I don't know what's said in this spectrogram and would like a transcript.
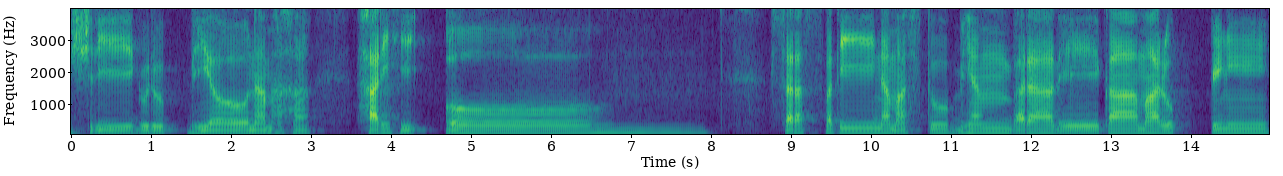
श्रीगुरुभ्यो नमः। हरिः ॐ सरस्वती नमस्तुभ्यं वरदे नमस्तुभ्यम्बरदेकामरुक्णी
